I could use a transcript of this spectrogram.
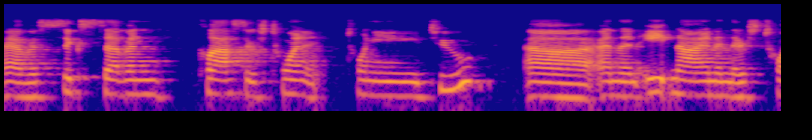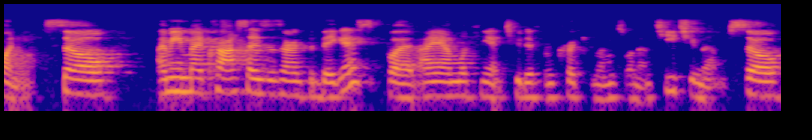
I have a 6, 7 class, there's 20, 22, uh, and then 8, 9, and there's 20. So I mean, my class sizes aren't the biggest, but I am looking at two different curriculums when I'm teaching them. So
